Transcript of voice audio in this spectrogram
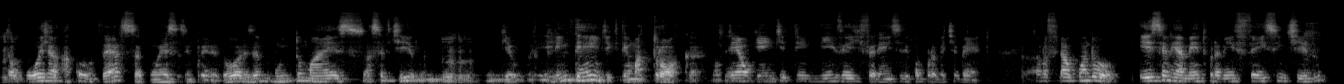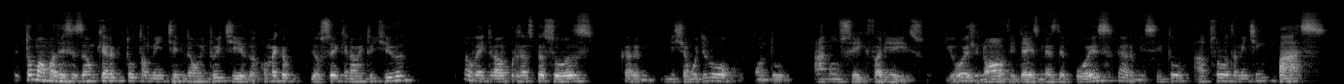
Então, uhum. hoje, a, a, conversa com esses empreendedores é muito mais assertiva. Uhum. Porque ele entende que tem uma troca, não Sim. tem alguém que tem níveis diferentes de comprometimento. Então, no final, quando esse alinhamento para mim fez sentido, tomar uma decisão que era totalmente não intuitiva. Como é que eu, eu sei que não é intuitiva? 99% das pessoas, cara, me chamou de louco quando anunciei que faria isso. E hoje, nove, dez meses depois, cara, me sinto absolutamente em paz,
